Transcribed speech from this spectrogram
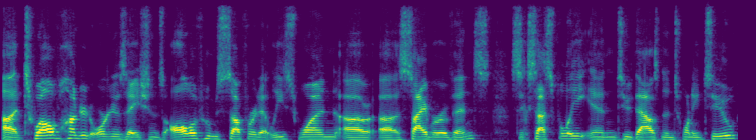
1,200 organizations, all of whom suffered at least one cyber event successfully in 2022,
